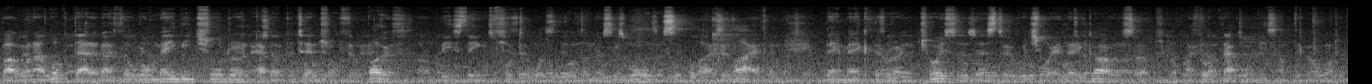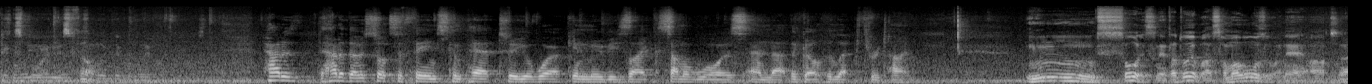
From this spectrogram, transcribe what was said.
but when I looked at it, I thought, well, maybe children have the potential for both these things, for towards the wilderness as well as a civilized life, and they make their own choices as to which way they go. So I thought that would be something I wanted to explore in this film. How do, how do those sorts of themes compare to your work in movies like Summer Wars and uh, The Girl Who Leapt Through Time? Mm, so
